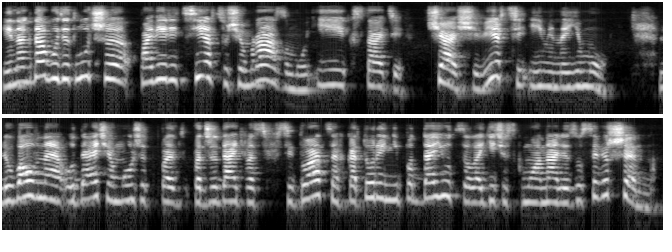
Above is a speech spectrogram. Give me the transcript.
Иногда будет лучше поверить сердцу, чем разуму, и, кстати, чаще верьте именно ему. Любовная удача может поджидать вас в ситуациях, которые не поддаются логическому анализу совершенно.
